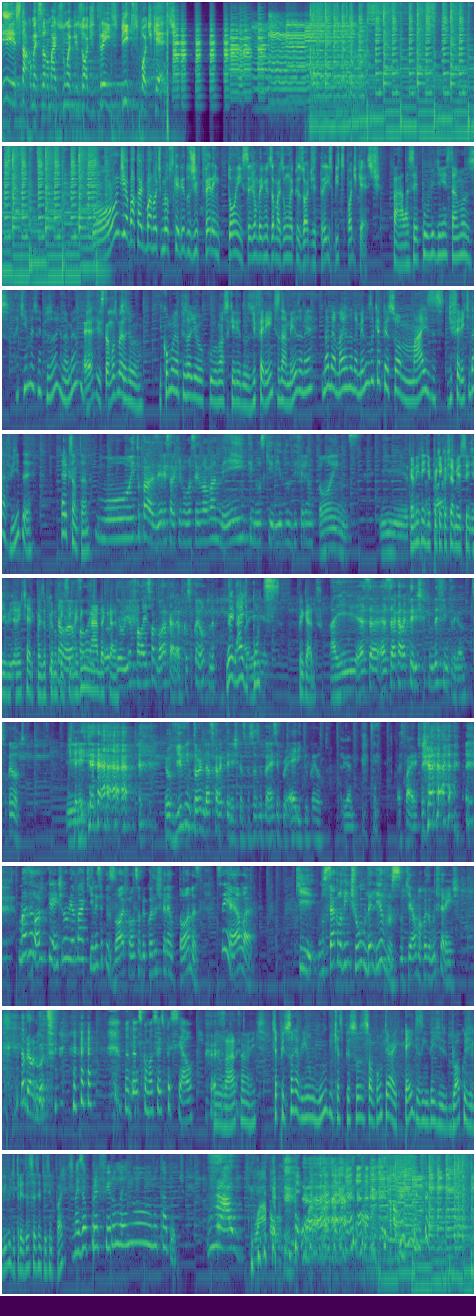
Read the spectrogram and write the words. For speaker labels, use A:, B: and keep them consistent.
A: E está começando mais um episódio de 3 Bits Podcast. Bom dia, boa tarde, boa noite, meus queridos diferentões. Sejam bem-vindos a mais um episódio de 3 Bits Podcast.
B: Fala, Sepulvidinho, estamos aqui em mais um episódio, não é mesmo?
A: É, estamos mesmo.
B: Episódio- E como é um episódio com nossos queridos diferentes na mesa, né? Nada mais, nada menos do que a pessoa mais diferente da vida. Eric Santana.
C: Muito prazer estar aqui com vocês novamente, meus queridos diferentões. E
B: Eu não entendi por que, que eu chamei você de diferente, Eric, mas é porque eu não
C: Então,
B: pensei
C: ia
B: mais
C: falar-
B: em nada,
C: eu-
B: cara.
C: Eu ia falar isso agora, cara. É porque eu sou canhoto, né?
B: Verdade,
C: Aí-
B: putz. Obrigado.
C: Aí essa, essa é a característica que me define, tá ligado? Eu sou canhoto. E-
B: Diferente.
C: eu vivo em torno das características. As pessoas me conhecem por Eric o canhoto, tá ligado? Faz parte. Mas é lógico que a gente não ia estar aqui nesse episódio falando sobre coisas diferentonas sem ela, que no século XXI lê livros, o que é uma coisa muito diferente. Gabriela Bigoto.
D: Meu Deus, como eu sou especial.
B: Exatamente. Já pensou, Gabi, em um mundo em que as pessoas só vão ter iPads em vez de blocos de livro de 365 páginas?
D: Mas eu prefiro ler no, no tablet.
C: Vral!
A: Uau!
